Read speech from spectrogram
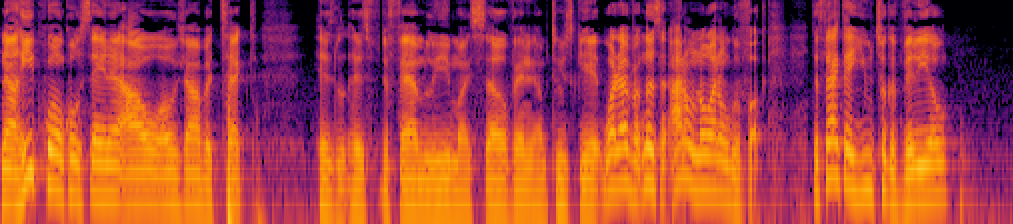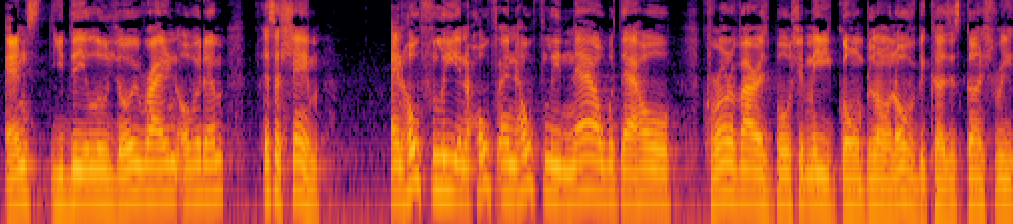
Now he quote unquote saying that oh, I was trying to protect his his the family, myself, and I'm too scared. Whatever. Listen, I don't know. I don't give a fuck. The fact that you took a video and you did a little joy riding over them, it's a shame. And hopefully, and hope, and hopefully now with that whole coronavirus bullshit maybe going blowing over because this country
